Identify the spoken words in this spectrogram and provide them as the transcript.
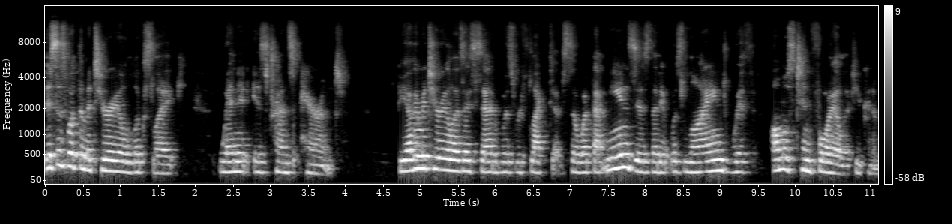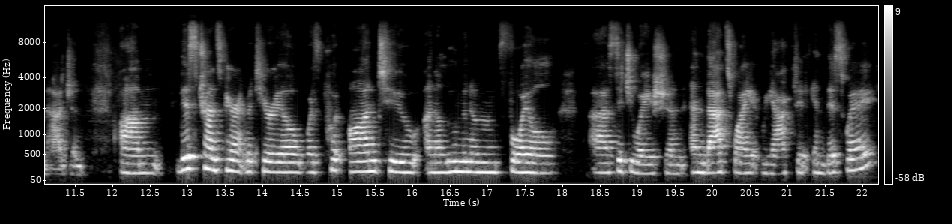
This is what the material looks like when it is transparent. The other material, as I said, was reflective. So what that means is that it was lined with almost tin foil, if you can imagine. Um, this transparent material was put onto an aluminum foil uh, situation. And that's why it reacted in this way.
